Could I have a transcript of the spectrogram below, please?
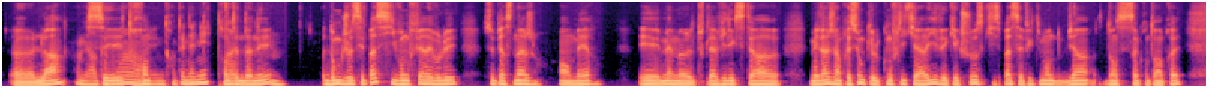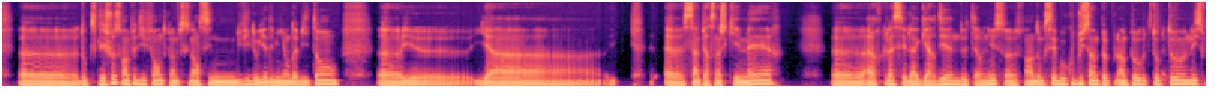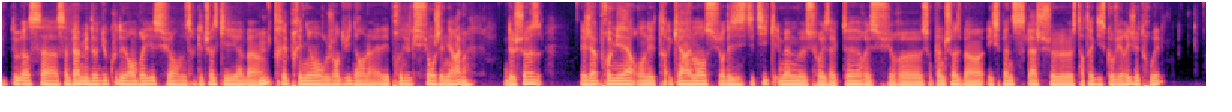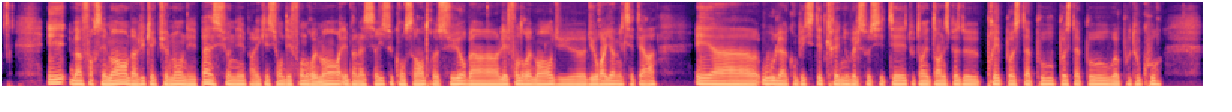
Là, c'est moins, 30 une trentaine d'années. trentaine d'années. Mm. Donc je sais pas s'ils vont faire évoluer ce personnage en mer et même euh, toute la ville, etc. euh, Mais là, j'ai l'impression que le conflit qui arrive est quelque chose qui se passe effectivement bien dans ces 50 ans après. Euh, donc les choses sont un peu différentes quand même, parce que c'est une ville où il y a des millions d'habitants. Il y, a... c'est un personnage qui est maire. Euh, alors que là, c'est la gardienne de Terminus. Enfin, donc c'est beaucoup plus un peuple un peu autochtone. Ils sont peu- Ben, ça, ça me permet de, du coup de rembrayer sur, sur quelque chose qui est ben, Mhm. très prégnant aujourd'hui dans la- les productions générales. Ouais. Deux choses. Déjà, première, on est carrément sur des esthétiques, et même sur les acteurs et sur, euh, sur plein de choses. Ben, Expanse slash euh, Star Trek Discovery, j'ai trouvé. Et ben forcément, ben, vu qu'actuellement on est passionné par les questions d'effondrement, et ben la série se concentre sur ben l'effondrement du, euh, royaume, etc. Et euh, ou la complexité de créer une nouvelle société, tout en étant une espèce de pré-post-apo, post-apo ou apo tout court.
